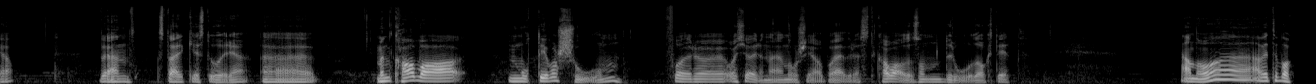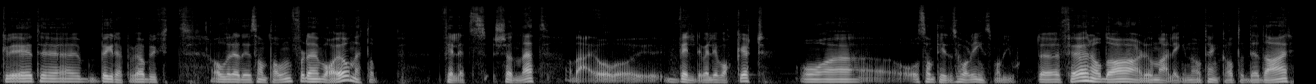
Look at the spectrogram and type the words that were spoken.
Ja, det er en sterk historie. Men hva var motivasjonen for eh, å kjøre ned nordsida på Everest? Hva var det som dro dere dit? Ja, nå er vi tilbake til begrepet vi har brukt allerede i samtalen. For det var jo nettopp fjellets skjønnhet. Og det er jo veldig, veldig vakkert. Og, og samtidig så var det ingen som hadde gjort det før. Og da er det jo nærliggende å tenke at det der,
